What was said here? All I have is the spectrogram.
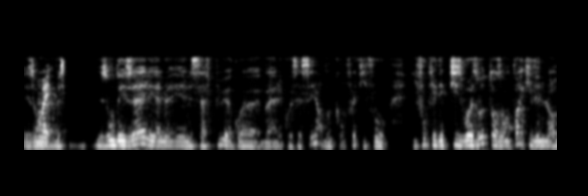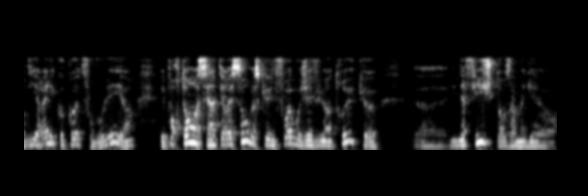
Elles ont, elles ont des ailes et elles, ne savent plus à quoi, bah, à quoi ça sert. Donc en fait, il faut, il faut qu'il y ait des petits oiseaux de temps en temps qui viennent leur dire, hé les cocottes, faut voler. Hein. Et pourtant, c'est intéressant parce qu'une fois, moi, j'ai vu un truc, euh, une affiche dans un magasin.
